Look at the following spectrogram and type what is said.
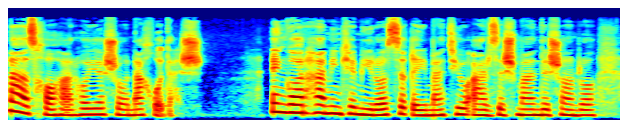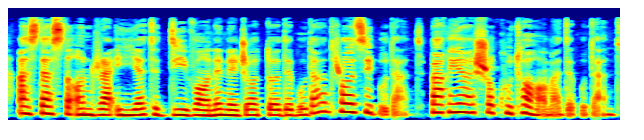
نه از خواهرهایش و نه خودش. انگار همین که میراث قیمتی و ارزشمندشان را از دست آن رعیت دیوانه نجات داده بودند راضی بودند. بقیهاش را کوتاه آمده بودند.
